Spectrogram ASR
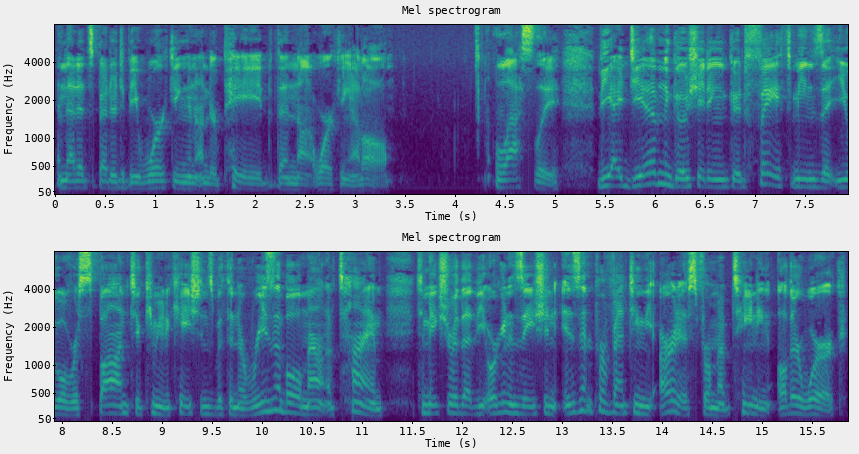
and that it's better to be working and underpaid than not working at all. Lastly, the idea of negotiating in good faith means that you will respond to communications within a reasonable amount of time to make sure that the organization isn't preventing the artist from obtaining other work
